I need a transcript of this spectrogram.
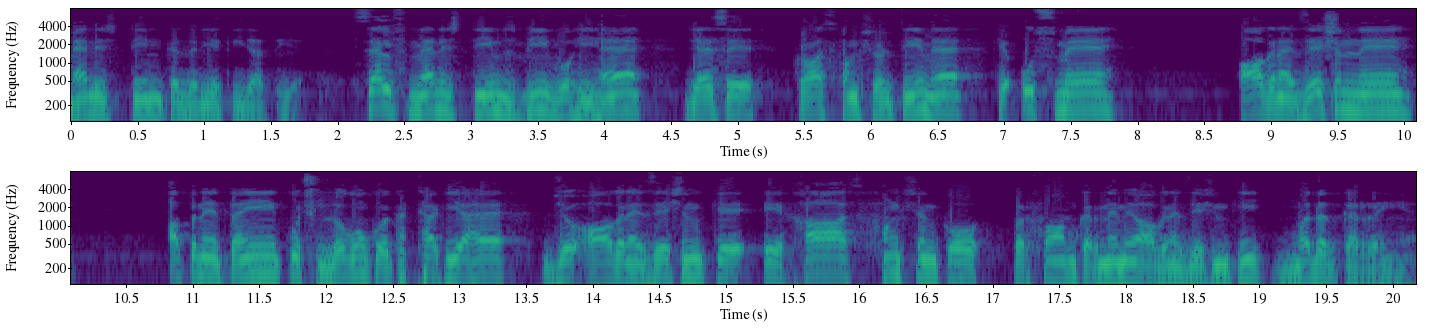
مینج ٹیم کے ذریعے کی جاتی ہے سیلف مینج ٹیمز بھی وہی ہیں جیسے کراس فنکشنل ٹیم ہے کہ اس میں آرگنائزیشن نے اپنے تئیں کچھ لوگوں کو اکٹھا کیا ہے جو آرگنائزیشن کے ایک خاص فنکشن کو پرفارم کرنے میں آرگنائزیشن کی مدد کر رہی ہیں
